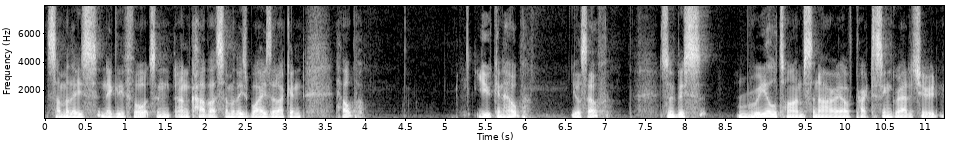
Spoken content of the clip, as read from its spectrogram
some of these negative thoughts and uncover some of these ways that I can help. You can help yourself. So, this real time scenario of practicing gratitude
